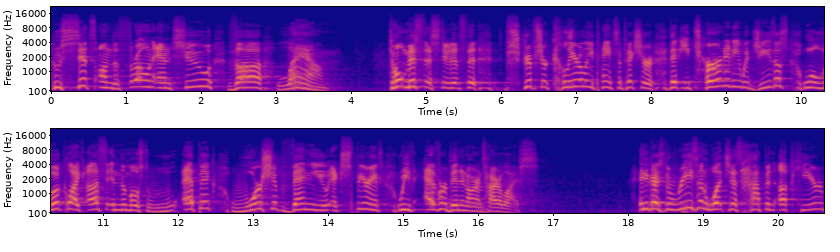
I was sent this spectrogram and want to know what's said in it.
who sits on the throne and to the Lamb. Don't miss this, students, that scripture clearly paints a picture that eternity with Jesus will look like us in the most epic worship venue experience we've ever been in our entire lives. And you guys, the reason what just happened up here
